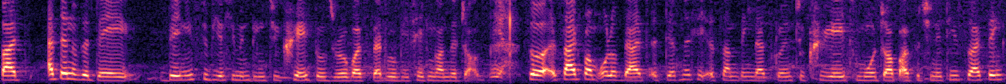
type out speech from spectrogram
But at the end of the day, there needs to be a human being to create those robots that will be taking on the jobs. Yeah. So aside from all of that, it definitely is something that's going to create more job opportunities. So I think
